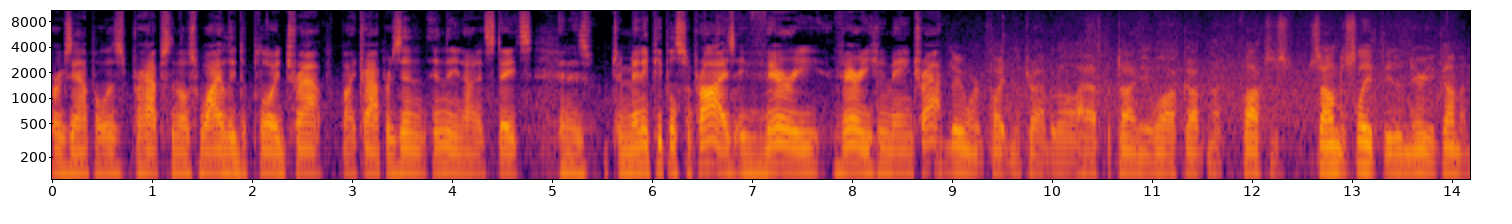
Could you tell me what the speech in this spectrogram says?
for example, is perhaps the most widely deployed trap by trappers in, in the United States and is, to many people's surprise, a very, very humane trap. They weren't fighting the trap at all. Half the time you walk up and the fox is sound asleep, he didn't hear you coming.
